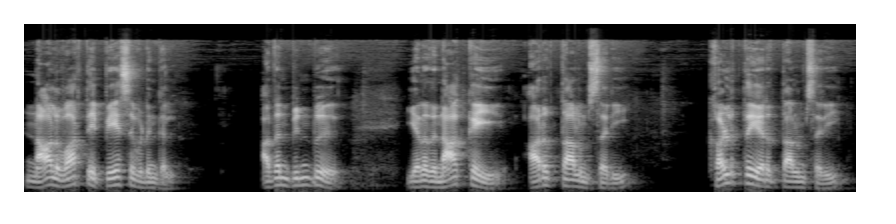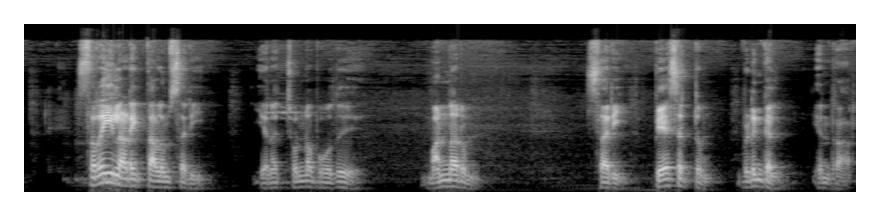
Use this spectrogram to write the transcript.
நாலு வார்த்தை பேச விடுங்கள். அதன் பின்பு எனது நாக்கை அறுத்தாலும் சரி கழுத்தை அறுத்தாலும் சரி சிறையில் அடைத்தாலும் சரி எனச் சொன்னபோது மன்னரும் சரி பேசட்டும் விடுங்கள் என்றார்.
